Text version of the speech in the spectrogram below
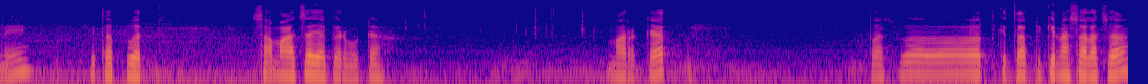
Ini kita buat sama aja ya biar mudah. Market password kita bikin asal aja.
